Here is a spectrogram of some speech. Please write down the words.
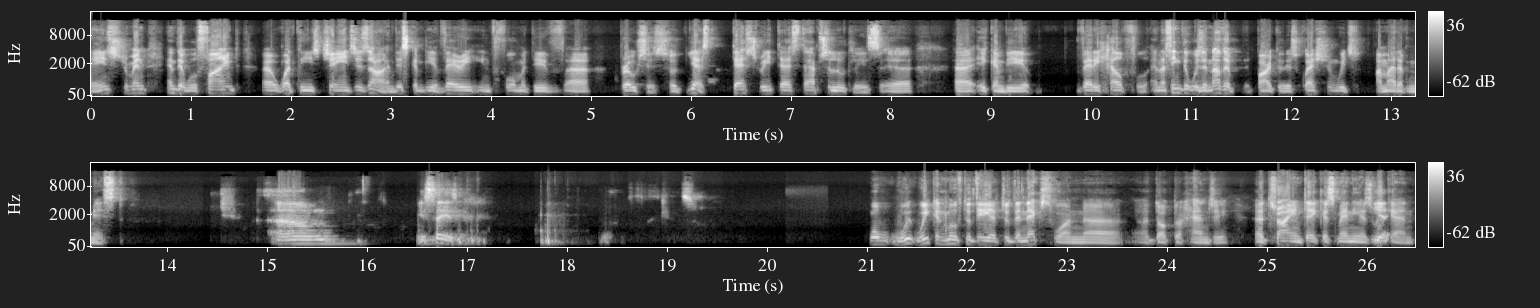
the instrument and they will find uh, what these changes are. And this can be a very informative uh, process. So yes, test, retest, absolutely. Uh, uh, it can be very helpful. And I think there was another part of this question which I might have missed. Um, he says, Well, we, we can move to the uh, to the next one, uh, uh, Dr. Hanji. Uh, try and take as many as we Yeah. can.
